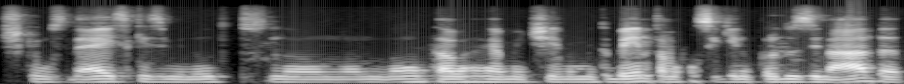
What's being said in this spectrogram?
acho que uns 10, 15 minutos, não estava realmente indo muito bem, não estava conseguindo produzir nada,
